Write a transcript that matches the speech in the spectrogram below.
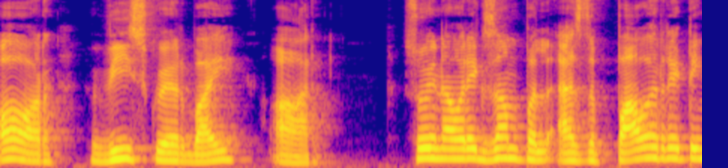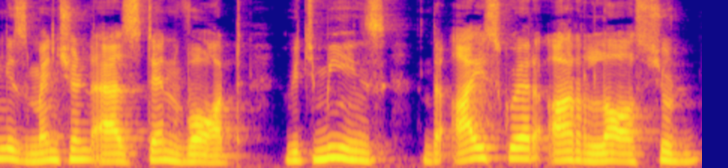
or V square by R. So in our example, as the power rating is mentioned as 10 watt, which means the I square R loss should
